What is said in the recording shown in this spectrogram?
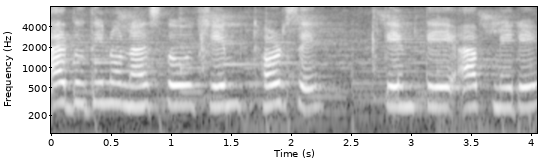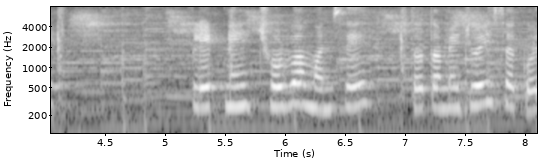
આ દૂધીનો નાસ્તો જેમ ઠરશે તેમ તે આપમેળે પ્લેટને છોડવા માંડશે. તો તમે જોઈ શકો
